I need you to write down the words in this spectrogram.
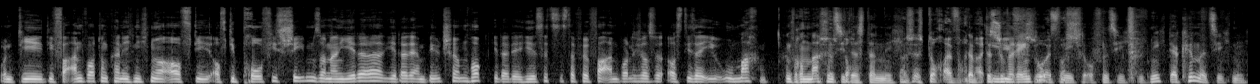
Und die, die Verantwortung kann ich nicht nur auf die, auf die Profis schieben, sondern jeder, jeder, der am Bildschirm hockt, jeder, der hier sitzt, ist dafür verantwortlich, was wir aus dieser EU machen. Und warum machen Sie doch, das dann nicht? Das ist doch einfach Der, der Souverän tut es nicht, offensichtlich nicht. Der kümmert sich nicht.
